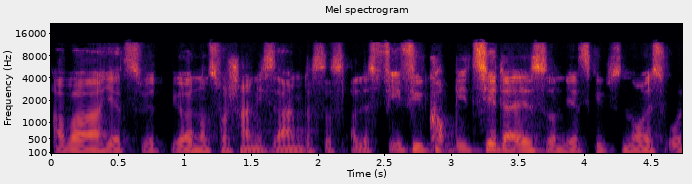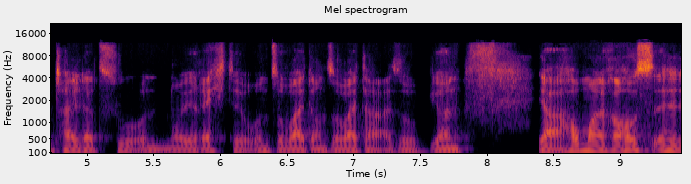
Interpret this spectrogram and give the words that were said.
Aber jetzt wird Björn uns wahrscheinlich sagen, dass das alles viel, viel komplizierter ist und jetzt gibt es ein neues Urteil dazu und neue Rechte und so weiter und so weiter. Also Björn, ja, hau mal raus. Äh,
